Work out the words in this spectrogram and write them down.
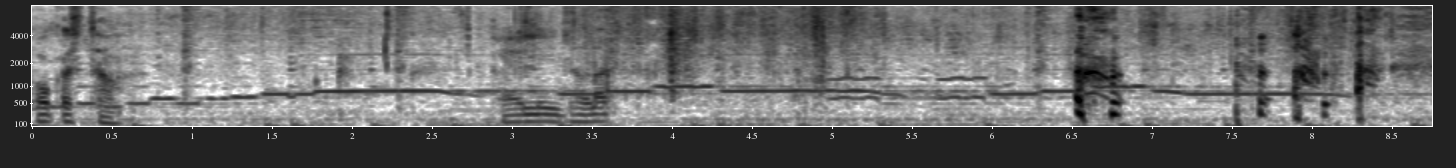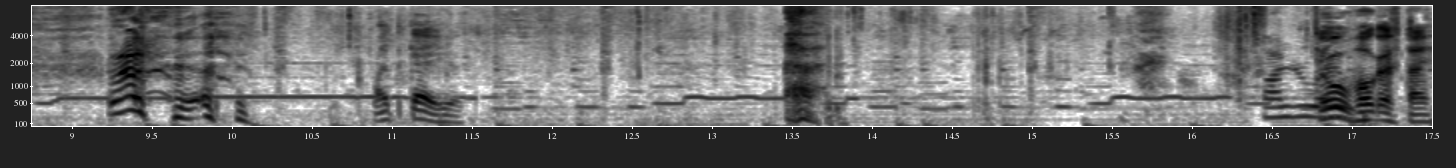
ફોકસ થાવ. ખાઈ થોડાક અટકાય છે. કેવું ફોકસ થાય?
